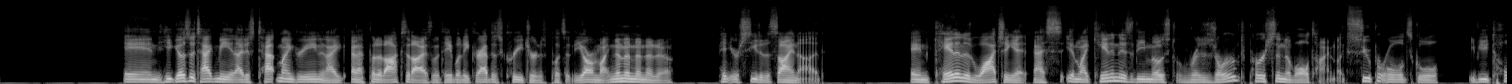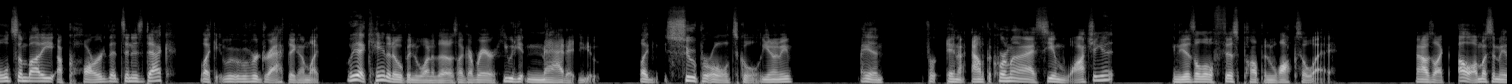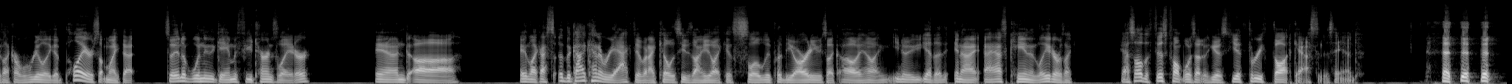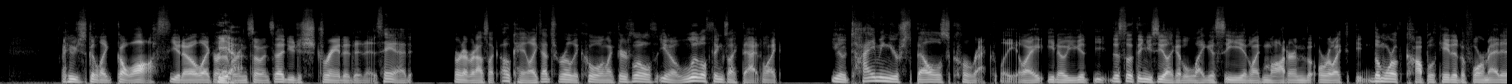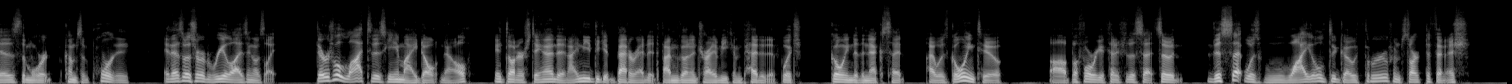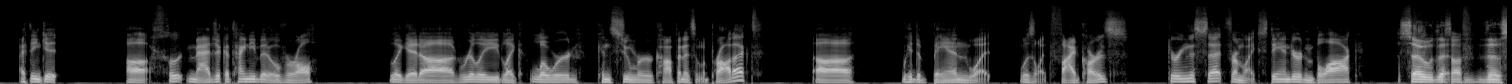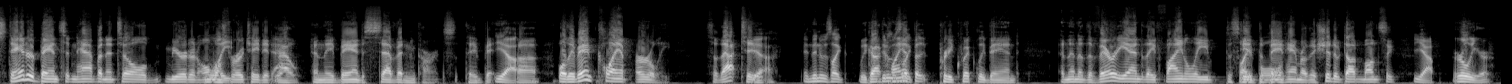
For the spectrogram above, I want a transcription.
And he goes to attack me, and I just tap my green, and I and I put it oxidized on the table, and he grabs his creature and just puts it in the arm. I'm like, no, no, no, no, no, hit your seat of the synod. And Cannon is watching it, and, I s- and like Cannon is the most reserved person of all time, like super old school. If you told somebody a card that's in his deck, like we were drafting, I'm like, oh yeah, Cannon opened one of those, like a rare. He would get mad at you, like super old school. You know what I mean? And for and out the corner of my eye, I see him watching it, and he does a little fist pump and walks away. And I was like, oh, I must have made like a really good play or something like that. So I end up winning the game a few turns later. And uh and like I the guy kind of reacted when I killed the season. He like slowly put the arty. He was like, oh, you know, like, you know, you got and I, I asked Cannon later, I was like, yeah, I saw the fist pump was out. He goes, he had three Thoughtcasts in his hand. And he was just gonna like go off, you know, like or whatever. Yeah. And so instead you just stranded it in his hand or whatever. And I was like, okay, like that's really cool. And like there's little, you know, little things like that. And like, you know, timing your spells correctly. Like, you know, you get this is the thing you see like in legacy and like modern or like the more complicated a format is, the more it becomes important. And that's what I started realizing. I was like, there's a lot to this game I don't know to understand, and I need to get better at it if I'm going to try to be competitive. Which going to the next set, I was going to uh, before we get finished with this set. So this set was wild to go through from start to finish. I think it uh, hurt Magic a tiny bit overall. Like it uh, really like lowered consumer confidence in the product. Uh, we had to ban what was it, like five cards during this set from like standard and block. So the Stuff. the standard bans didn't happen until Mirrodin almost Late. rotated Yeah. out, and they banned seven cards. They ba- Yeah. Uh, well, they banned Clamp early, so that too. Yeah, and then it was like We got Clamp like- pretty quickly banned, and then at the very end, they finally did the ban hammer. They should have done months yeah, earlier.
